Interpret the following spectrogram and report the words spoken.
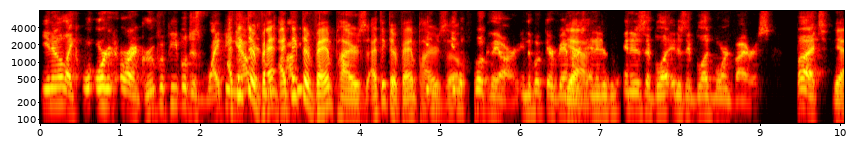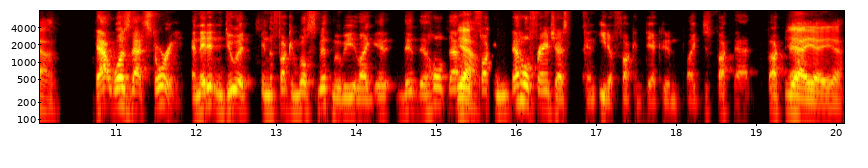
you know, like or or a group of people just wiping. I think they're va- I think they're vampires. I think they're vampires. In, in, the book, they are. In the book, they're vampires, yeah. and it is and it is a blood it is a bloodborne virus. But yeah, that was that story, and they didn't do it in the fucking Will Smith movie. Like it, the, the whole that yeah. whole fucking that whole franchise can eat a fucking dick, dude. Like just fuck that. Fuck. That. Yeah, yeah, yeah.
